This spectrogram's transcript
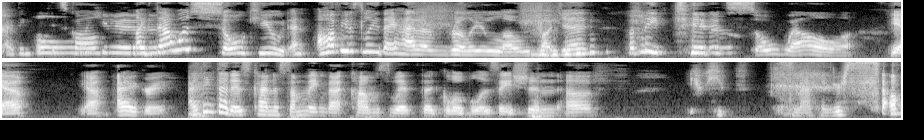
It's I think it's Oh, called. yeah. Like that was so cute, and obviously they had a really low budget, but they did it so well. Yeah. Yeah, I agree. I think that is kind of something that comes with the globalization of you keep smacking yourself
